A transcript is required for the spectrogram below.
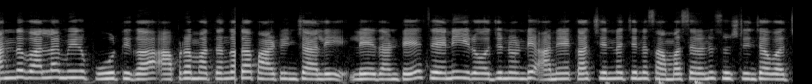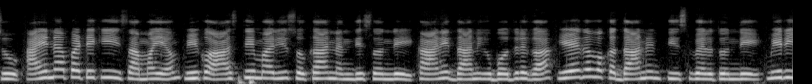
అందువల్ల మీరు పూర్తిగా అప్రమత్తంగా పాటించాలి. లేదంటే శని ఈ రోజు నుండి అనేక చిన్న చిన్న సమస్యలను సృష్టించవచ్చు. అయినప్పటికీ ఈ సమయం మీకు ఆస్తి మరియు సుఖాన్ని అందిస్తుంది. కానీ దానికి బదులుగా ఏదో ఒక దానిని తీసుకువెళుతుంది. మీరు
